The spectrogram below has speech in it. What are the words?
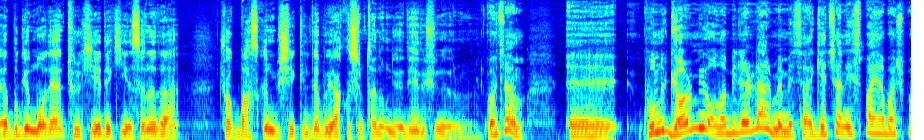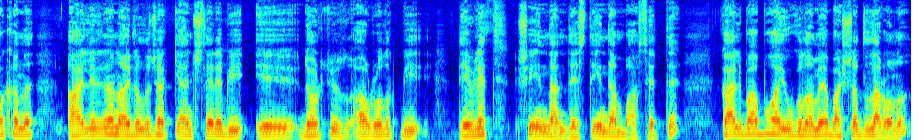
E, bugün modern Türkiye'deki insanı da çok baskın bir şekilde bu yaklaşım tanımlıyor diye düşünüyorum. Hocam e, bunu görmüyor olabilirler mi? Mesela geçen İspanya Başbakanı ailelerinden ayrılacak gençlere bir e, 400 avroluk bir devlet şeyinden desteğinden bahsetti. Galiba bu ay uygulamaya başladılar onu.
